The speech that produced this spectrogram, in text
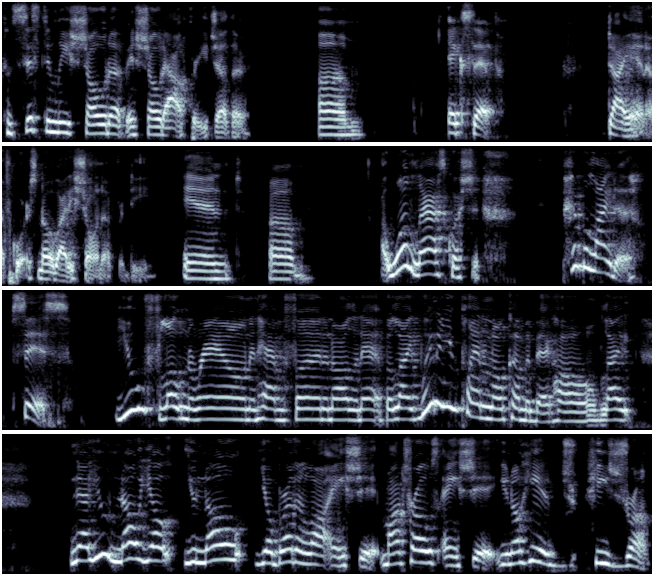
consistently showed up and showed out for each other. Um, except Diana, of course. Nobody's showing up for Dee. And um, one last question. Hippolyta, sis, you floating around and having fun and all of that, but like when are you planning on coming back home? Like now you know yo you know your brother-in-law ain't shit. Montrose ain't shit. You know he he's drunk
